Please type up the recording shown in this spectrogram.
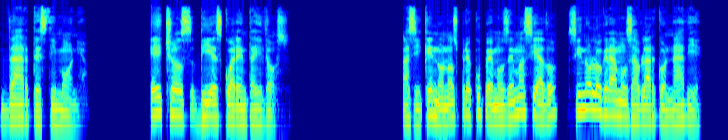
dar testimonio. Hechos 10:42 Así que no nos preocupemos demasiado si no logramos hablar con nadie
